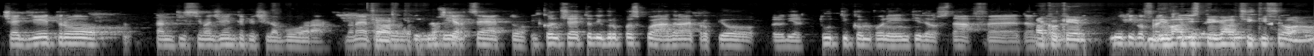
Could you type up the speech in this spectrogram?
c'è dietro tantissima gente che ci lavora, non è certo. proprio uno scherzetto. Il concetto di gruppo squadra è proprio, voglio dire, tutti i componenti dello staff. Eh, da, ecco da, che vi va di spiegarci chi sono?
